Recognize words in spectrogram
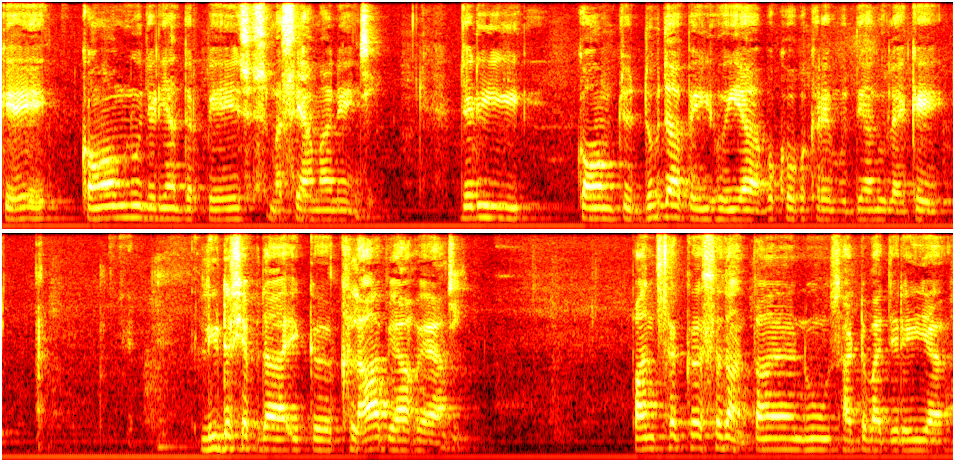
ਕਿ ਕੌਮ ਨੂੰ ਜਿਹੜੀਆਂ ਦਰਪੇਸ਼ ਸਮੱਸਿਆਵਾਂ ਨੇ ਜੀ। ਜਿਹੜੀ ਕੌਮ 'ਚ ਦੁਬਦਾ ਪਈ ਹੋਈ ਆ ਵੱਖੋ ਵੱਖਰੇ ਮੁੱਦਿਆਂ ਨੂੰ ਲੈ ਕੇ ਲੀਡਰਸ਼ਿਪ ਦਾ ਇੱਕ ਖਲਾ ਪਿਆ ਹੋਇਆ। ਜੀ। ਪੰਥਕ ਸਿਧਾਂਤਾਂ ਨੂੰ ਸੱਟ ਵੱਜ ਰਹੀ ਆ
